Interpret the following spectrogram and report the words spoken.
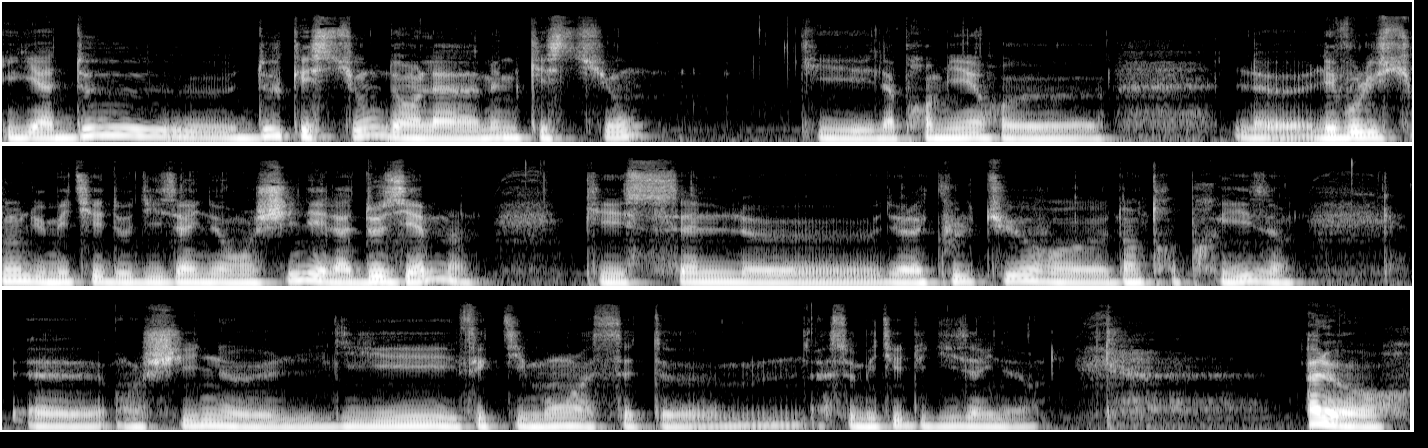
il y a deux, questions dans la même question, qui est la première, euh, l'évolution du métier de designer en Chine, et la deuxième, qui est celle euh, de la culture euh, d'entreprise en Chine liée effectivement à, à ce métier de designer. Alors,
